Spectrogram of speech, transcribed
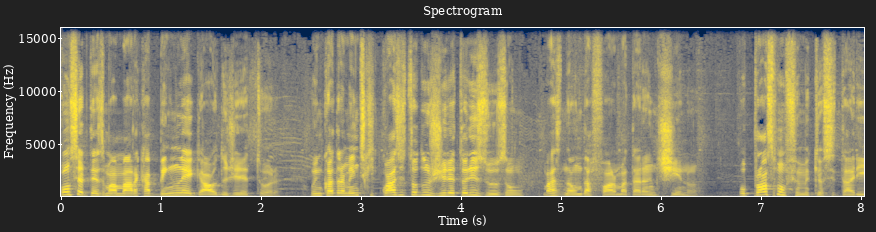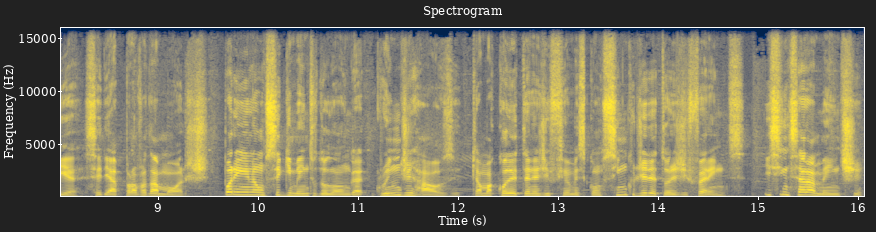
Com certeza uma marca bem legal do diretor. o enquadramento que quase todos os diretores usam, mas não da forma Tarantino. O próximo filme que eu citaria seria A Prova da Morte, porém ele é um segmento do longa Grindhouse, que é uma coletânea de filmes com cinco diretores diferentes. E sinceramente,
